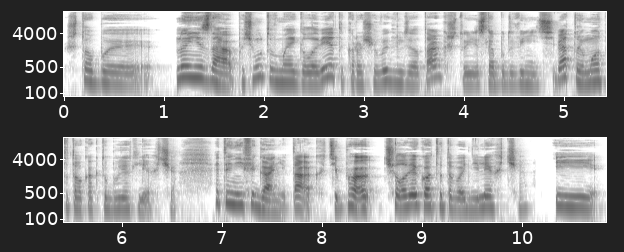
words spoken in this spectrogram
чтобы ну, я не знаю, почему-то в моей голове это, короче, выглядело так, что если я буду винить себя, то ему от этого как-то будет легче. Это нифига не так. Типа, человеку от этого не легче. И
